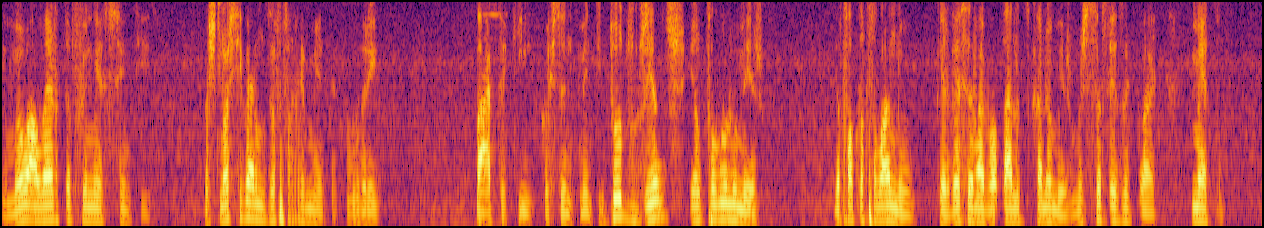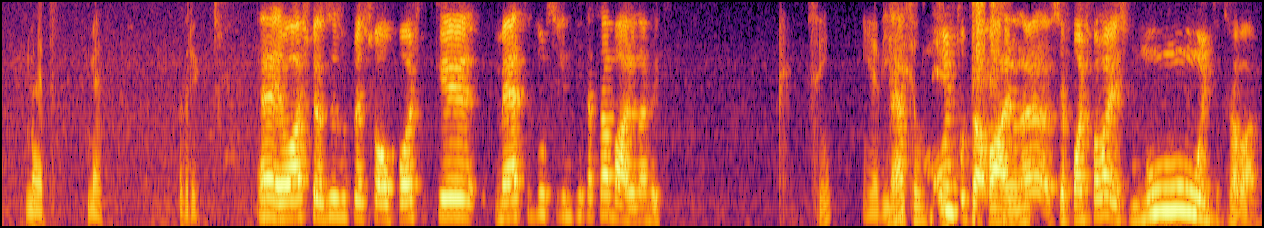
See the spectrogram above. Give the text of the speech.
E o meu alerta foi nesse sentido. Mas se nós tivermos a ferramenta que o Rodrigo bate aqui constantemente, e todos eles, ele falou no mesmo. Ainda falta falar num. Quero ver se ele vai voltar a tocar no mesmo, mas de certeza que vai. Método, método, método. Rodrigo. É, eu acho que às vezes o pessoal foge porque método significa trabalho, né, Rick? Sim, e é difícil. Né? Muito trabalho, né? Você pode falar isso, muito trabalho.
